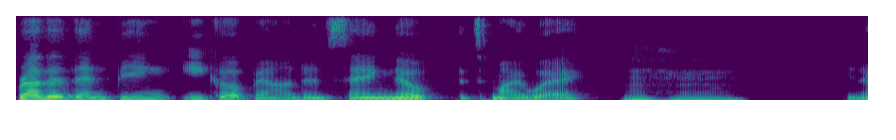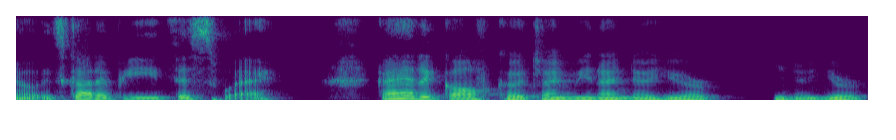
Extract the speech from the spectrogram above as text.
rather than being ego bound and saying, nope, it's my way. Mm-hmm. You know, it's got to be this way. I had a golf coach. I mean, I know you're, you know, you're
